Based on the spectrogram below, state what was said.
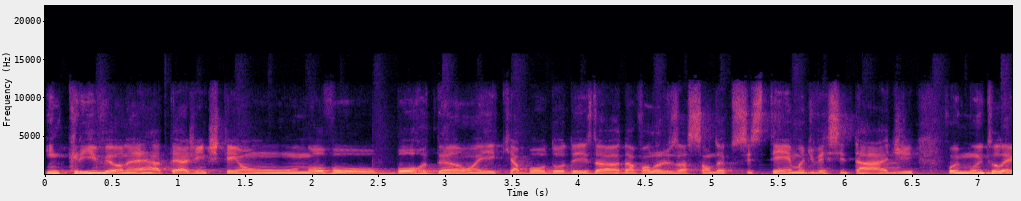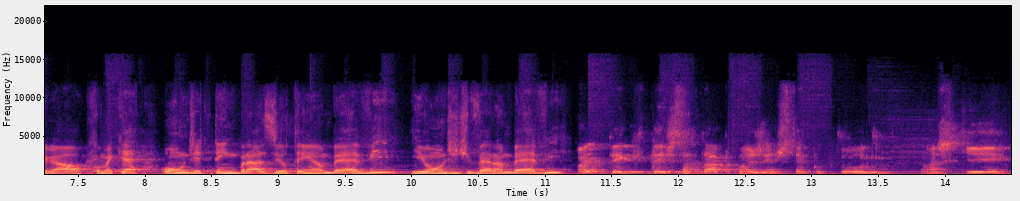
incrível, né? Até a gente tem um, um novo bordão aí que abordou desde a da valorização do ecossistema, diversidade, foi muito legal. Como é que é? Onde tem Brasil tem Ambev e onde tiver Ambev... Vai ter que ter startup com a gente o tempo todo. Acho que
